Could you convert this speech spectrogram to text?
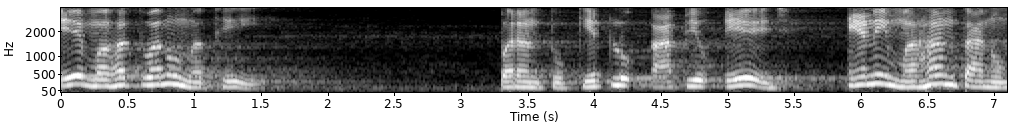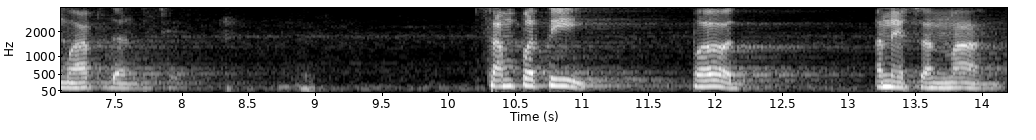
એ મહત્વનું નથી, પરંતુ કેટલું આપ્યું એ જ એની મહાનતાનું માપદંડ છે. સંપત્તિ, પદ અને સન્માન.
